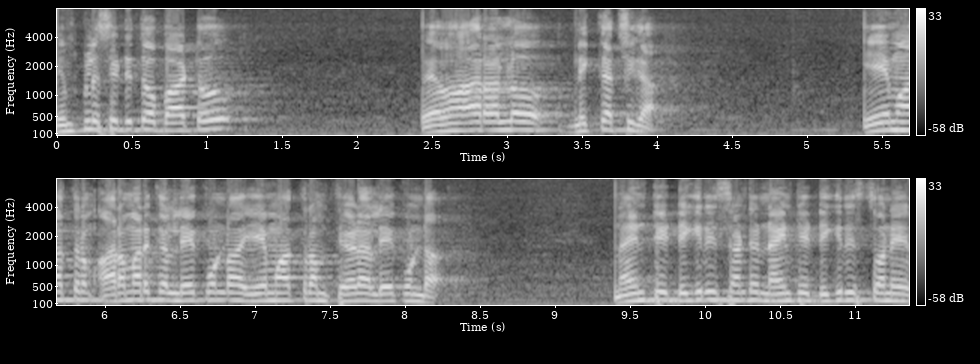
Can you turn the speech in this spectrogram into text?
సింప్లిసిటీతో పాటు వ్యవహారాల్లో నిక్కచ్చిగా ఏమాత్రం అరమరికలు లేకుండా ఏమాత్రం తేడా లేకుండా నైంటీ డిగ్రీస్ అంటే నైంటీ డిగ్రీస్తోనే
